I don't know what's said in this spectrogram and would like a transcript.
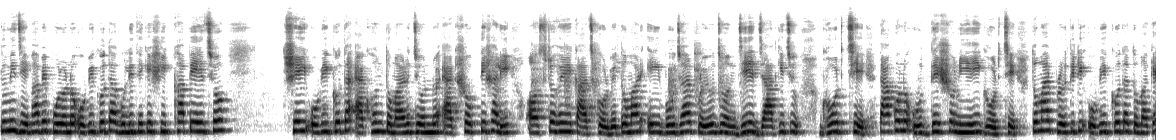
তুমি যেভাবে পুরনো অভিজ্ঞতাগুলি থেকে শিক্ষা পেয়েছ সেই অভিজ্ঞতা এখন তোমার জন্য এক শক্তিশালী অস্ত্র হয়ে কাজ করবে। তোমার এই বোঝার প্রয়োজন যে যা কিছু ঘটছে তা কোনো উদ্দেশ্য নিয়েই ঘটছে। তোমার প্রতিটি অভিজ্ঞতা তোমাকে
